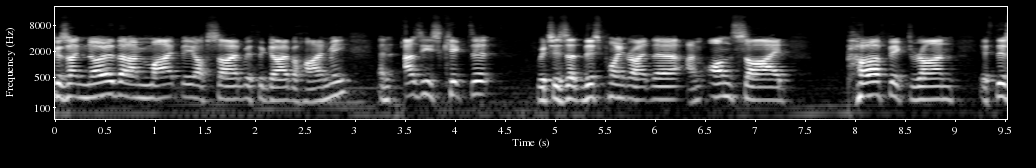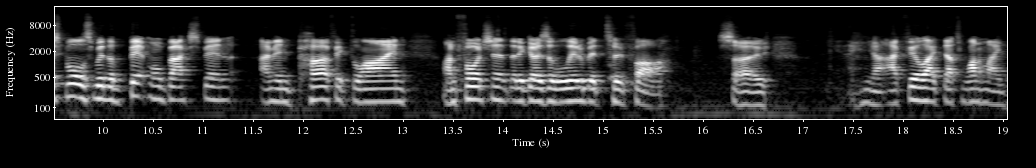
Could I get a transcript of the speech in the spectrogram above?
because I know that I might be offside with the guy behind me, and as he's kicked it, which is at this point right there, I'm onside, perfect run. If this ball's with a bit more backspin, I'm in perfect line. Unfortunate that it goes a little bit too far. So, you know, I feel like that's one of my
